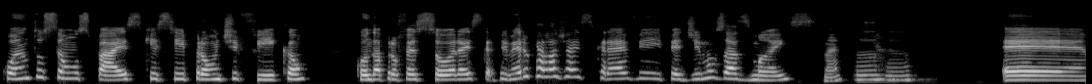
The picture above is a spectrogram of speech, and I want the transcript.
quantos são os pais que se prontificam quando a professora escreve. Primeiro que ela já escreve pedimos às mães, né? Uhum. É...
